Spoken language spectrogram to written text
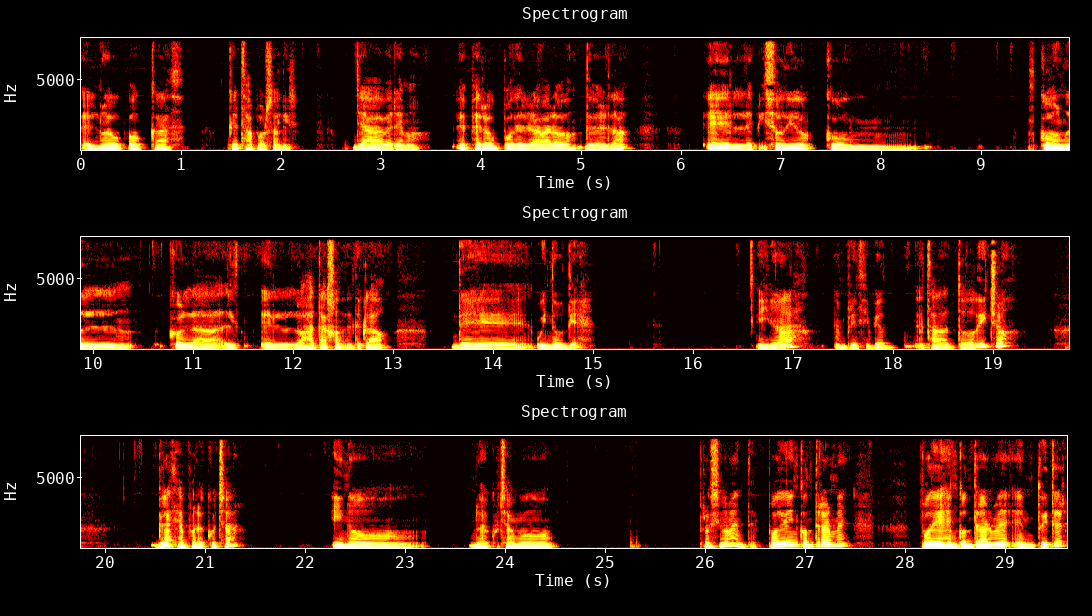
el nuevo podcast que está por salir. Ya veremos. Espero poder grabaros de verdad el episodio con, con con los atajos de teclado de Windows 10. Y nada, en principio está todo dicho. Gracias por escuchar y nos, nos escuchamos próximamente. Podéis encontrarme, podéis encontrarme en Twitter,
